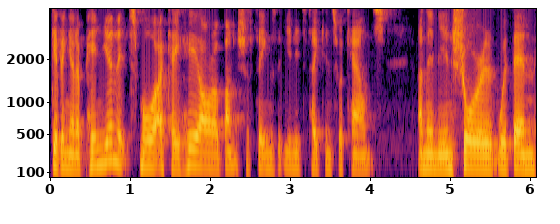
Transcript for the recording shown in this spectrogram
giving an opinion. It's more okay. Here are a bunch of things that you need to take into account and then the insurer would then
